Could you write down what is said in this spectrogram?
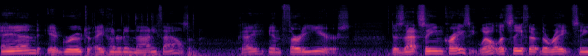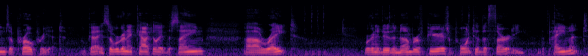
and it grew to 890,000 okay in 30 years does that seem crazy well let's see if the, the rate seems appropriate okay so we're going to calculate the same uh, rate we're going to do the number of periods we'll point to the 30 the payment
